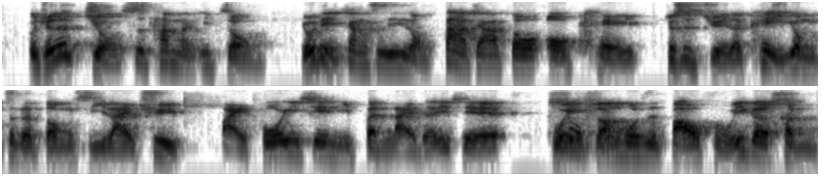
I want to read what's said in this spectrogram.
我觉得酒是他们一种。有点像是一种大家都 OK，就是觉得可以用这个东西来去摆脱一些你本来的一些伪装或是包袱，一个很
